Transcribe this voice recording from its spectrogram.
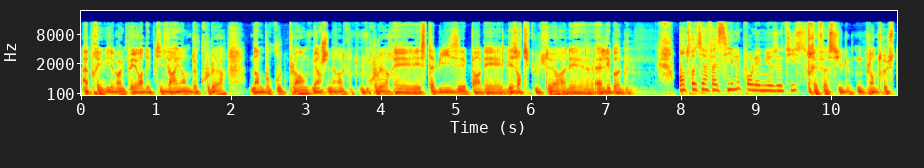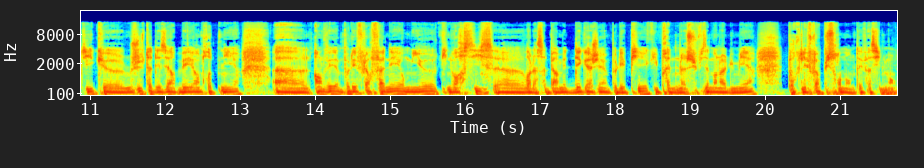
Après, évidemment, il peut y avoir des petites variantes de couleurs dans beaucoup de plantes, mais en général, quand une couleur est est stabilisée par les, les horticulteurs, elle est, elle est bonne. Entretien facile pour les myosotis? Très facile, une plante rustique, euh, juste à désherber, entretenir, euh, enlever un peu les fleurs fanées au milieu qui noircissent. euh, voilà, ça permet de dégager un peu les pieds, qui prennent suffisamment la lumière pour que les fleurs puissent remonter facilement.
